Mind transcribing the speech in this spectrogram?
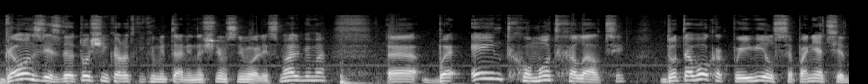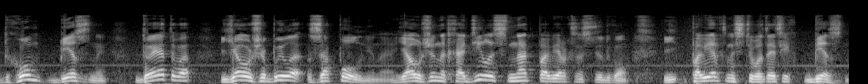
Гаон здесь дает очень короткий комментарий, начнем с него, Алис Мальбима. «Э, «Бэйнт хомот халалти» – до того, как появился понятие «дгом», бездны, до этого я уже была заполнена, я уже находилась над поверхностью дгом, поверхностью вот этих бездн.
